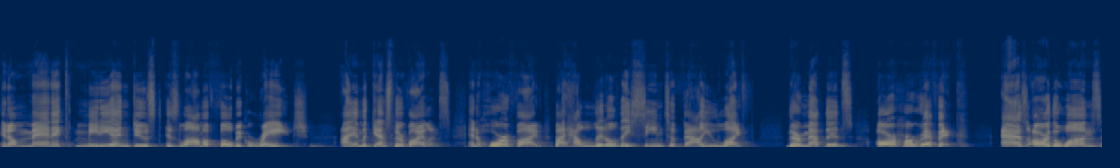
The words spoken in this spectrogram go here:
in a manic, media induced Islamophobic rage. I am against their violence and horrified by how little they seem to value life. Their methods are horrific as are the ones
